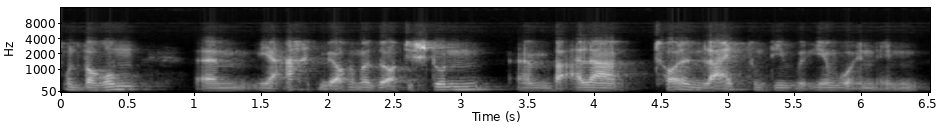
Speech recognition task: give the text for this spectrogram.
Und warum ähm, ja, achten wir auch immer so auf die Stunden ähm, bei aller tollen Leistung, die wir irgendwo in, in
